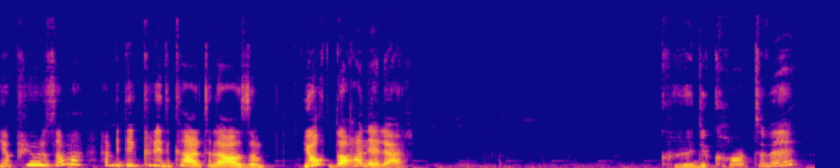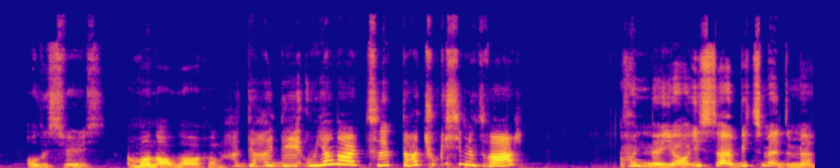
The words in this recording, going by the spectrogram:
Yapıyoruz ama ha bir de kredi kartı lazım. Yok daha neler. Kredi kartı ve alışveriş. Aman Allah'ım. Hadi hadi uyan artık. Daha çok işimiz var. Anne ya işler bitmedi mi?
